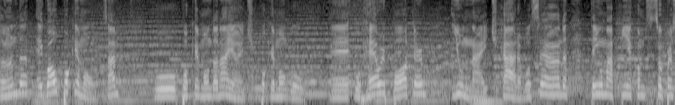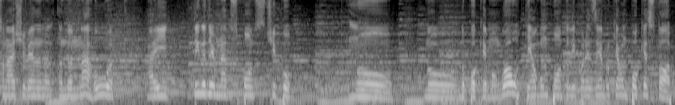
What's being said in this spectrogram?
anda, é igual o Pokémon, sabe? O Pokémon da Niantic, Pokémon GO. É, o Harry Potter Unite, cara, você anda, tem um mapinha como se seu personagem estivesse andando na rua, aí tem determinados pontos, tipo no, no, no Pokémon GO, tem algum ponto ali, por exemplo, que é um Pokéstop,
